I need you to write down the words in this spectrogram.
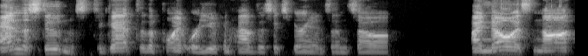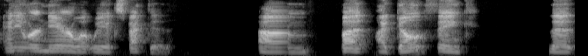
and the students to get to the point where you can have this experience. And so I know it's not anywhere near what we expected, um, but I don't think that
